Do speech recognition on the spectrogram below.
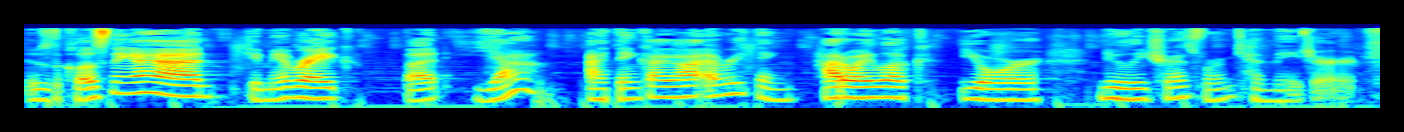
it was the closest thing I had. Give me a break. But yeah, I think I got everything. How do I look? Your newly transformed chem major.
